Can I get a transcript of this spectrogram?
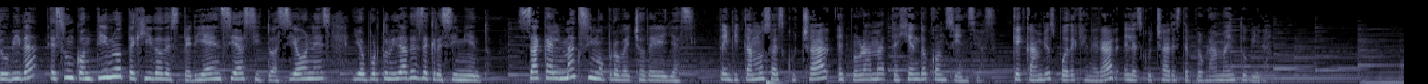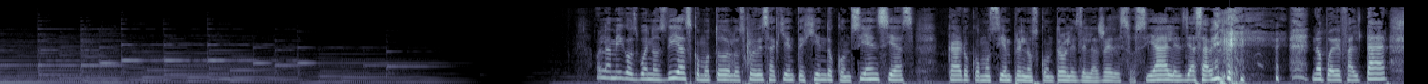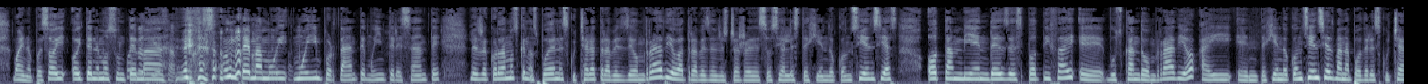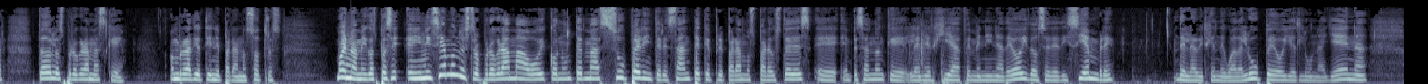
Tu vida es un continuo tejido de experiencias, situaciones y oportunidades de crecimiento. Saca el máximo provecho de ellas. Te invitamos a escuchar el programa Tejiendo Conciencias. ¿Qué cambios puede generar el escuchar este programa en tu vida? Hola amigos, buenos días. Como todos los jueves aquí en Tejiendo Conciencias, Caro como siempre en los controles de las redes sociales, ya saben que no puede faltar. Bueno, pues hoy hoy tenemos un tema un tema muy muy importante, muy interesante. Les recordamos que nos pueden escuchar a través de Om Radio, a través de nuestras redes sociales Tejiendo Conciencias o también desde Spotify eh, buscando Om Radio, ahí en Tejiendo Conciencias van a poder escuchar todos los programas que Om Radio tiene para nosotros. Bueno amigos, pues eh, iniciamos nuestro programa hoy con un tema súper interesante que preparamos para ustedes, eh, empezando en que la energía femenina de hoy, 12 de diciembre, de la Virgen de Guadalupe, hoy es luna llena,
